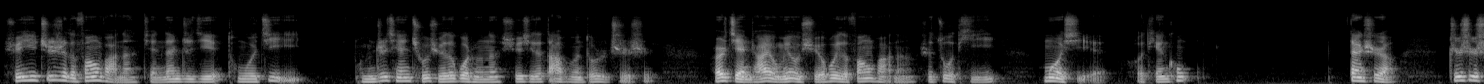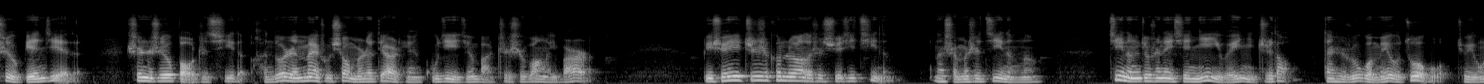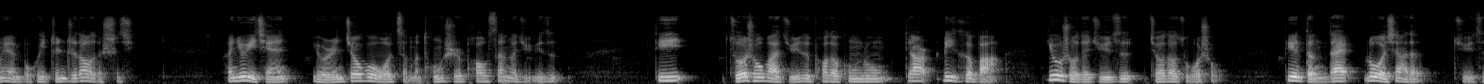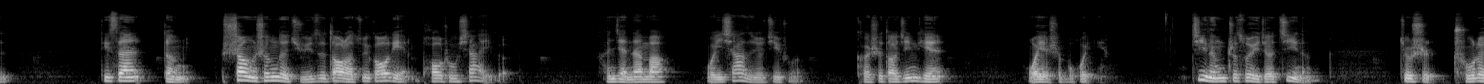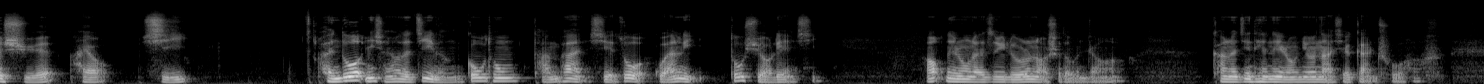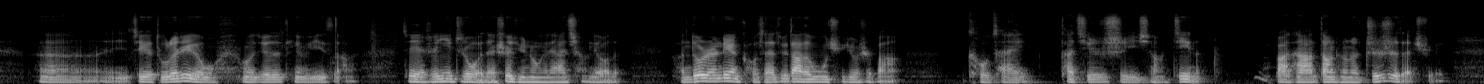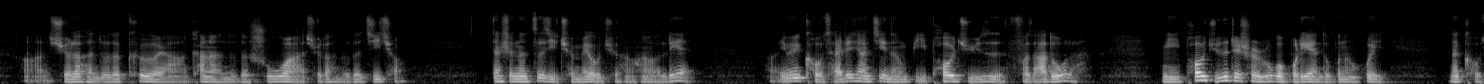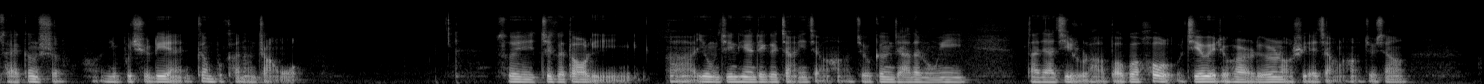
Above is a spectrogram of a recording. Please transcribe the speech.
学习知识的方法呢，简单直接，通过记忆。我们之前求学的过程呢，学习的大部分都是知识，而检查有没有学会的方法呢，是做题、默写和填空。但是啊，知识是有边界的，甚至是有保质期的。很多人迈出校门的第二天，估计已经把知识忘了一半了。比学习知识更重要的是学习技能。那什么是技能呢？技能就是那些你以为你知道，但是如果没有做过，就永远不会真知道的事情。很久以前，有人教过我怎么同时抛三个橘子：第一，左手把橘子抛到空中；第二，立刻把右手的橘子交到左手，并等待落下的橘子；第三，等上升的橘子到了最高点，抛出下一个。很简单吧？我一下子就记住了。可是到今天，我也是不会。技能之所以叫技能，就是除了学还要习。很多你想要的技能，沟通、谈判、写作、管理都需要练习。好，内容来自于刘润老师的文章啊。看了今天内容，你有哪些感触哈？呃，这个读了这个，我我觉得挺有意思啊。这也是一直我在社群中给大家强调的。很多人练口才最大的误区就是把口才。它其实是一项技能，把它当成了知识在学，啊，学了很多的课呀，看了很多的书啊，学了很多的技巧，但是呢，自己却没有去很好的练，啊，因为口才这项技能比抛橘子复杂多了，你抛橘子这事儿如果不练都不能会，那口才更是啊，你不去练更不可能掌握，所以这个道理啊，用今天这个讲一讲哈，就更加的容易。大家记住了哈，包括后结尾这块，刘润老师也讲了哈，就像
